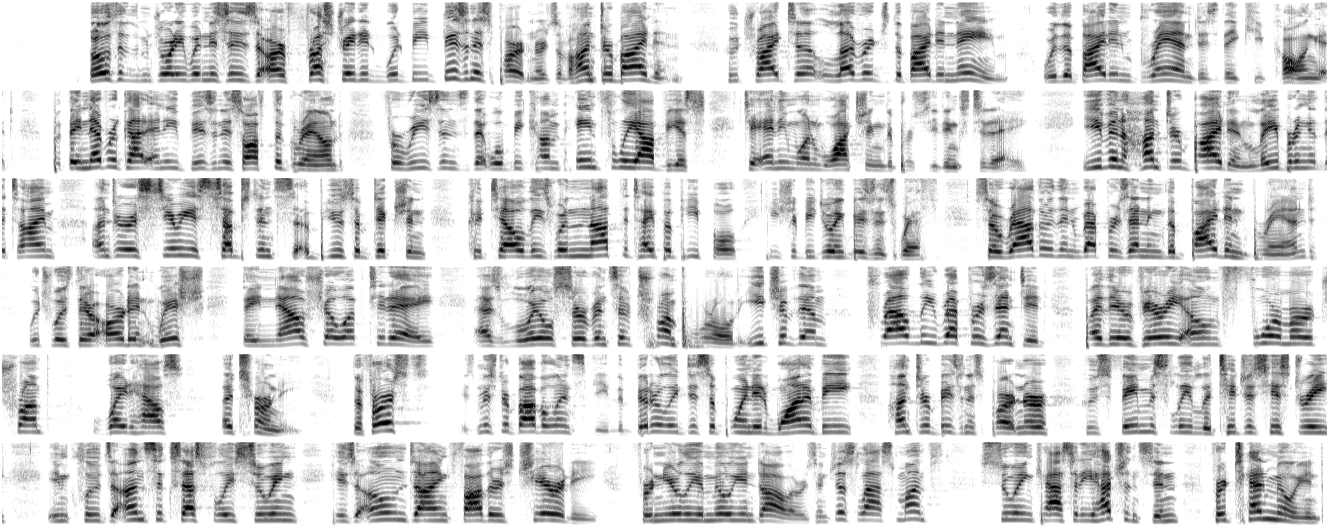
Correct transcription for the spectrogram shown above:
Both of the majority witnesses are frustrated would be business partners of Hunter Biden who tried to leverage the Biden name or the Biden brand, as they keep calling it. But they never got any business off the ground for reasons that will become painfully obvious to anyone watching the proceedings today. Even Hunter Biden, laboring at the time under a serious substance abuse addiction, could tell these were not the type of people he should be doing business with. So rather than representing the Biden brand, which was their ardent wish, they now show up today as loyal servants of Trump world, each of them proudly represented by their very own former Trump White House attorney. The first is Mr. Bobulinski, the bitterly disappointed wannabe Hunter business partner whose famously litigious history includes unsuccessfully suing his own dying father's charity for nearly a million dollars. And just last month, suing Cassidy Hutchinson for $10 million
